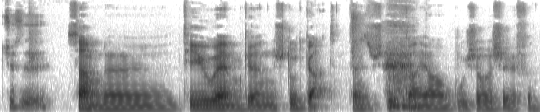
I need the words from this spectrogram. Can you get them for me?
就是上了 TUM 跟 Stuttgart，但是 Stuttgart 要补修学分。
